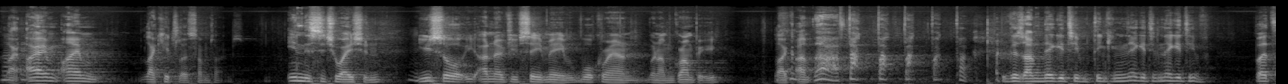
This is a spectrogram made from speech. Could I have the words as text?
Like I'm, I'm like Hitler sometimes. In this situation, you saw. I don't know if you've seen me walk around when I'm grumpy, like I'm ah fuck fuck fuck fuck fuck because I'm negative, thinking negative, negative. But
